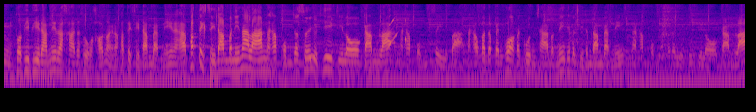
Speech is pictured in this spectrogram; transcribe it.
ำตัวพีพีดำนี่ราคาจะถูกกว่าเขาหน่อยนะพลาสติกสีดำแบบนี้นะครับพลาสติกสีดำวันนี้หน้าร้านนะครับผมจะซื้ออยู่ที่กิโลกรัมละนะครับผม 4 บาทนะครับก็จะเป็นพวกตระกูลชาแบบนี้ที่เป็นสีดำๆแบบนี้นะครับผมแล้วก็จะอยู่ที่กิโลกรัมละ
